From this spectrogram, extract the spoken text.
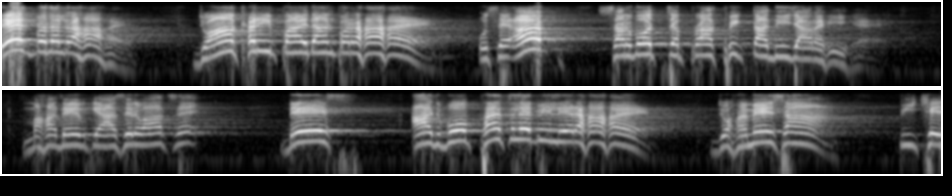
देश बदल रहा है। जो आखिरी पायदान पर रहा है, उसे अब सर्वोच्च प्राथमिकता दी जा रही है। महादेव के आशीर्वाद से देश आज वो फैसले भी ले रहा है जो हमेशा पीछे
